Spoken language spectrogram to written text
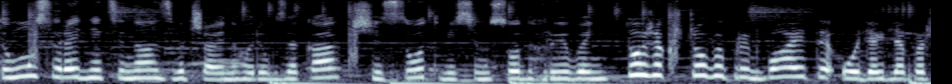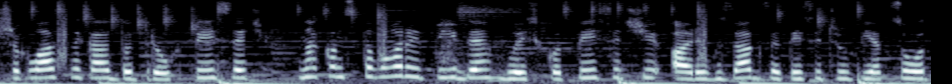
тому середня ціна звичайного рюкзака 600-800 гривень. Тож, якщо ви придбаєте одяг для першокласника до 3 тисяч, на констовари піде близько тисячі, а рюкзак за 1500,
